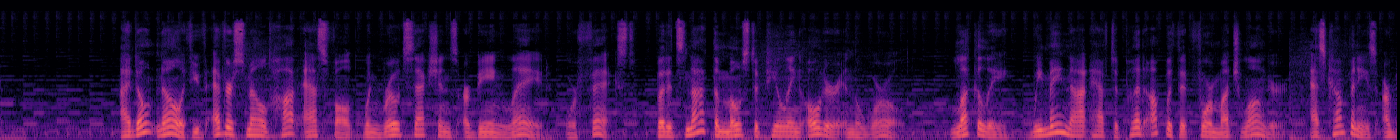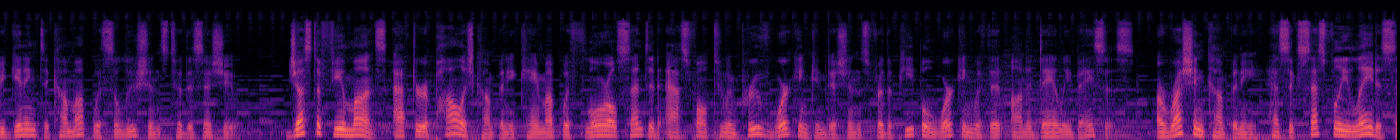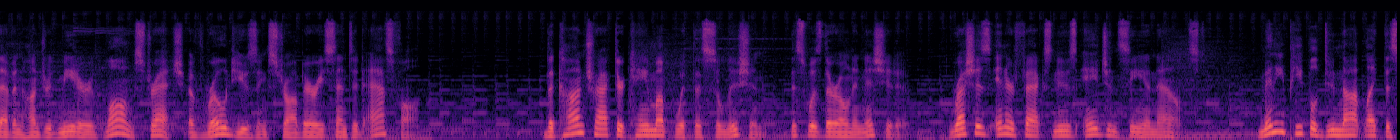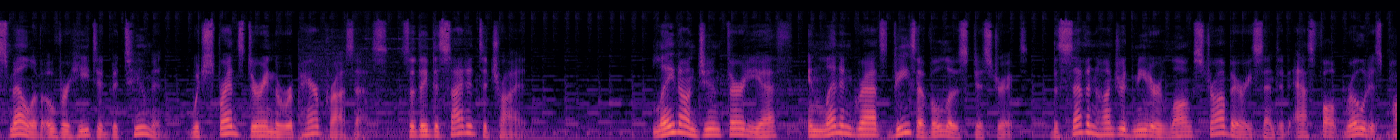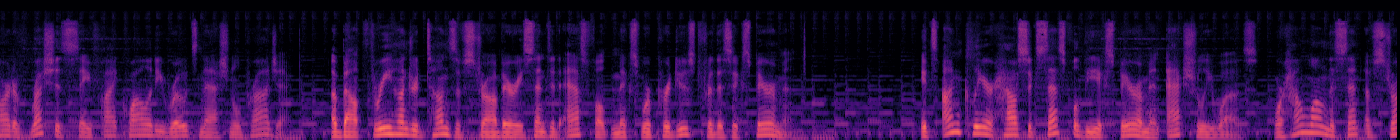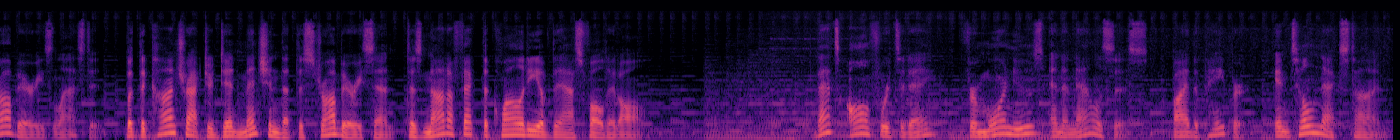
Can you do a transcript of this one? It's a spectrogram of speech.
I don't know if you've ever smelled hot asphalt when road sections are being laid or fixed, but it's not the most appealing odor in the world. Luckily, we may not have to put up with it for much longer, as companies are beginning to come up with solutions to this issue. Just a few months after a polish company came up with floral-scented asphalt to improve working conditions for the people working with it on a daily basis, a Russian company has successfully laid a 700-meter-long stretch of road using strawberry-scented asphalt. The contractor came up with this solution, this was their own initiative. Russia's Interfax news agency announced. Many people do not like the smell of overheated bitumen, which spreads during the repair process, so they decided to try it. Late on June 30th, in Leningrad's Vsevolozhsk district, the 700-meter-long strawberry-scented asphalt road is part of Russia's Safe High-Quality Roads National Project. About 300 tons of strawberry-scented asphalt mix were produced for this experiment. It's unclear how successful the experiment actually was, or how long the scent of strawberries lasted, but the contractor did mention that the strawberry scent does not affect the quality of the asphalt at all. That's all for today. For more news and analysis, buy the paper. Until next time.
